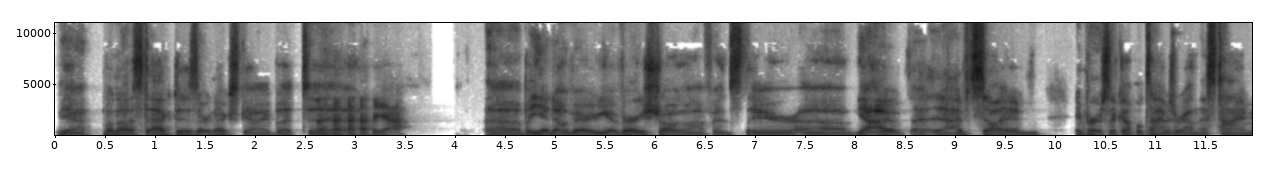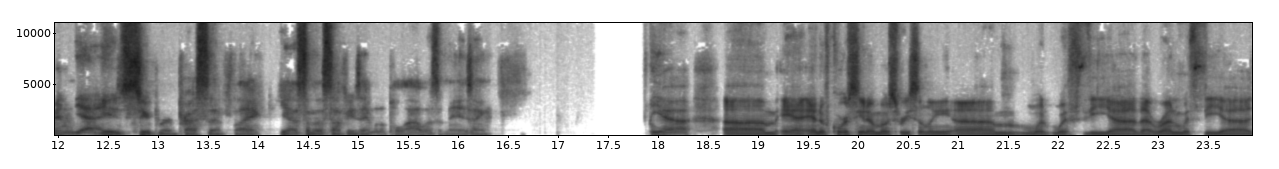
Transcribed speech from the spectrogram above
Yeah, well, not stacked as our next guy, but uh, yeah. Uh, but yeah, no, very yeah, very strong offense there. Um, yeah, I, I I saw him in person a couple times around this time, and yeah, he was super impressive. Like, yeah, some of the stuff he was able to pull out was amazing. Yeah, um, and, and of course, you know, most recently um, with, with the uh, that run with the uh,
